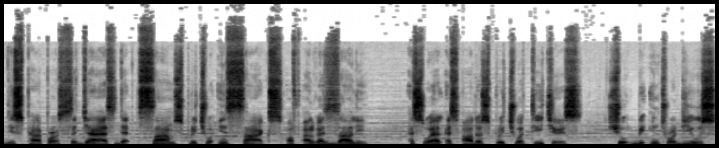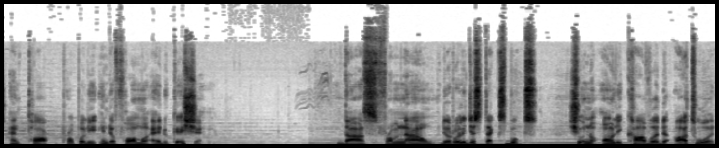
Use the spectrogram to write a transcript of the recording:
This paper suggests that some spiritual insights of Al Ghazali, as well as other spiritual teachers, should be introduced and taught properly in the formal education. Thus, from now, the religious textbooks should not only cover the outward,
